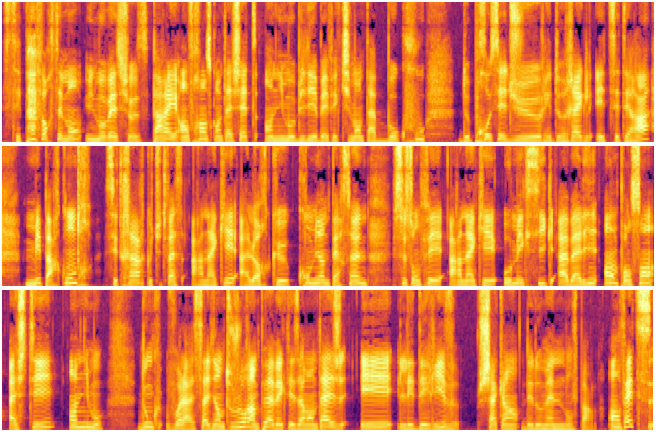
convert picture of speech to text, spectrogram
c'est pas forcément une mauvaise chose. Pareil, en France, quand tu achètes en immobilier, bah, effectivement, tu beaucoup de procédures et de règles, etc. Mais par contre, c'est très rare que tu te fasses arnaquer alors que combien de personnes se sont fait arnaquer au Mexique, à Bali, en pensant acheter en IMO. Donc voilà, ça vient toujours un peu avec les avantages et les dérives chacun des domaines dont je parle. En fait,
